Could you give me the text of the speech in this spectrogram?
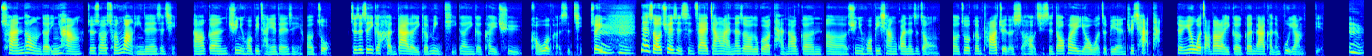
传统的银行，就是说纯网银这件事情，然后跟虚拟货币产业这件事情合作，这就是一个很大的一个命题跟一个可以去 co-work 的事情。所以那时候确实是在将来那时候，如果谈到跟呃虚拟货币相关的这种合作跟 project 的时候，其实都会由我这边去洽谈。对，因为我找到了一个跟大家可能不一样的点。嗯，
